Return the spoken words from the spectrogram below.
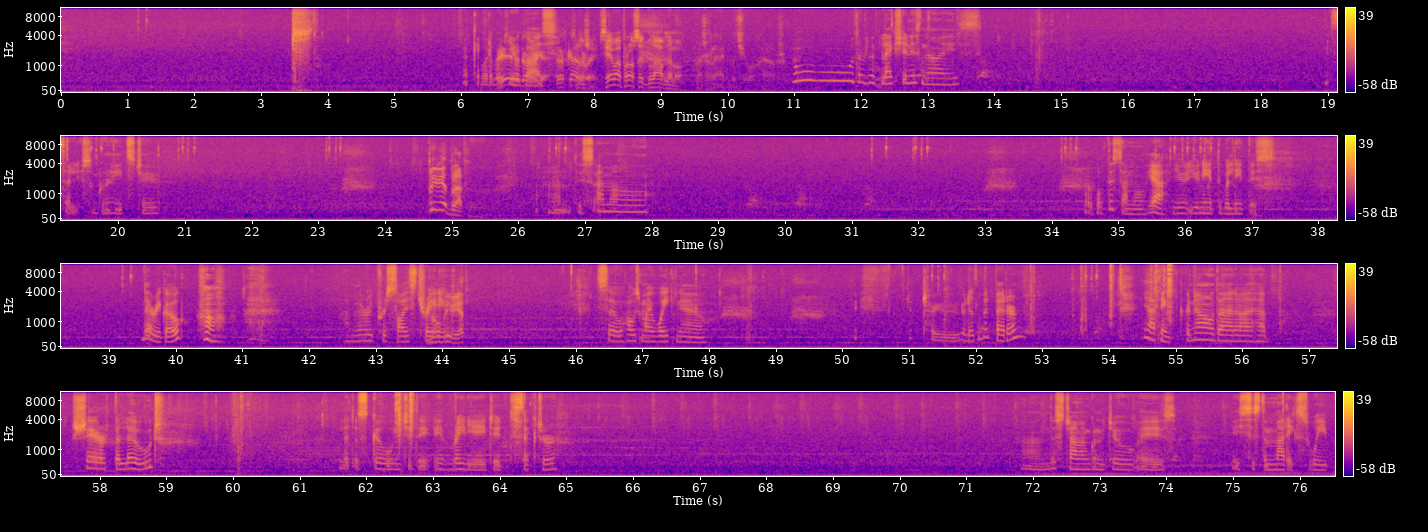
Okay, what about Время you guys? Слушай, все вопросы к главному. Пожрать бы чего хорошего. Ooh, the reflection is nice. Let me sell you some grenades too. Привет, брат. And this ammo. What about this ammo? Yeah, you, you need will need this. There we go. very precise trading. No, so, how's my weight now? A little bit better. Yeah, I think now that I have shared the load, let us go into the irradiated sector. And this time I'm going to do a systematic sweep.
